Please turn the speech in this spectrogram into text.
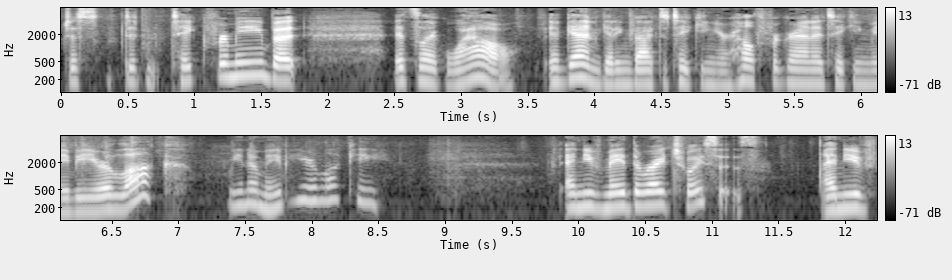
just didn't take for me, but it's like, wow. Again, getting back to taking your health for granted, taking maybe your luck. You know, maybe you're lucky. And you've made the right choices. And you've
